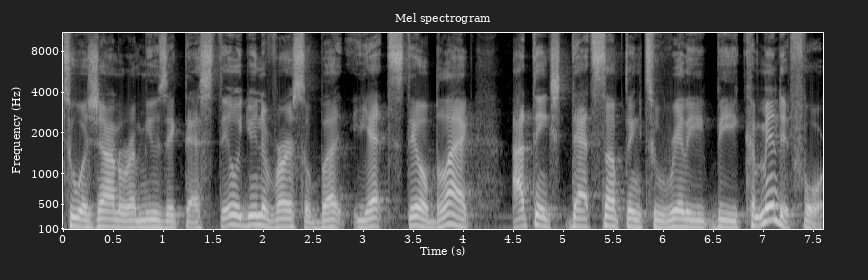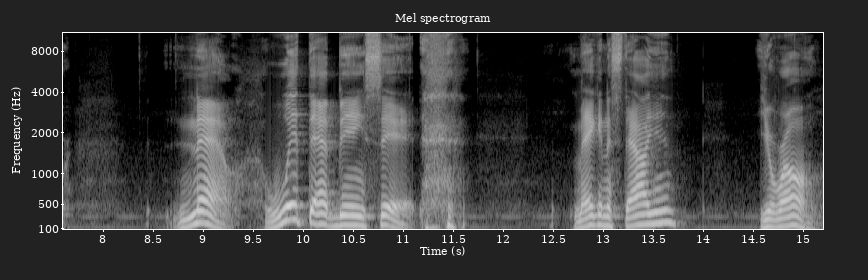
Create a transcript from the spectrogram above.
to a genre of music that's still universal but yet still black, I think that's something to really be commended for. Now, with that being said, Megan Thee Stallion, you're wrong.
